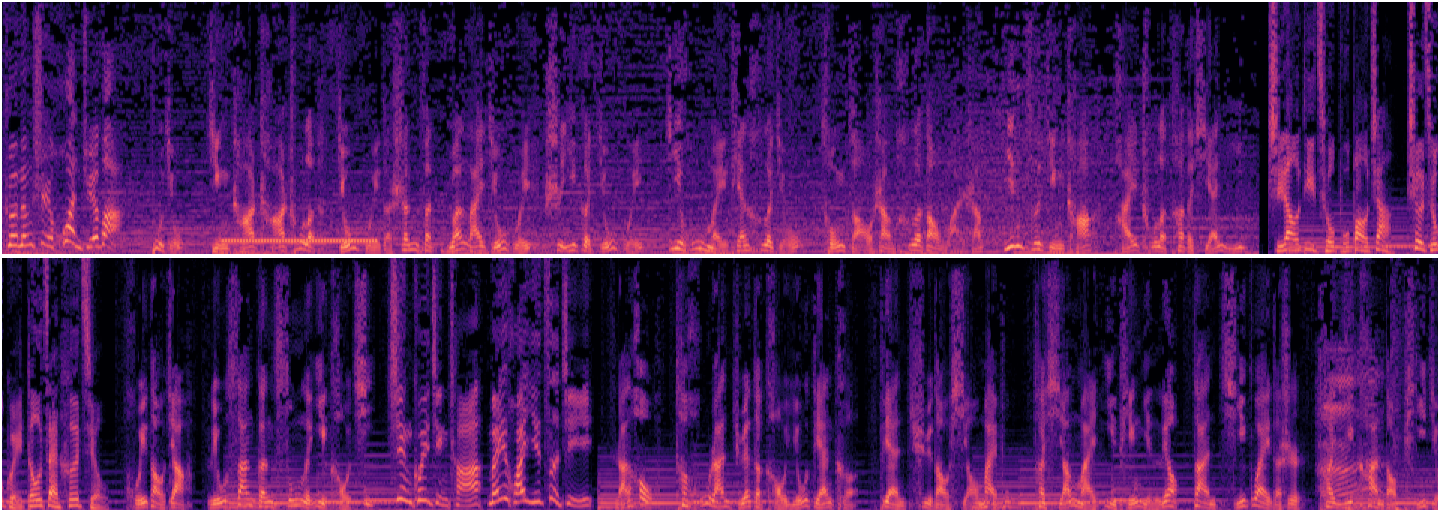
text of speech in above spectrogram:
可能是幻觉吧。不久，警察查出了酒鬼的身份。原来酒鬼是一个酒鬼，几乎每天喝酒，从早上喝到晚上。因此，警察排除了他的嫌疑。只要地球不爆炸，这酒鬼都在喝酒。回到家，刘三根松了一口气，幸亏警察没怀疑自己。然后他忽然觉得口有点渴，便去到小卖部，他想买一瓶饮料。但奇怪的是，他一看到啤酒，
